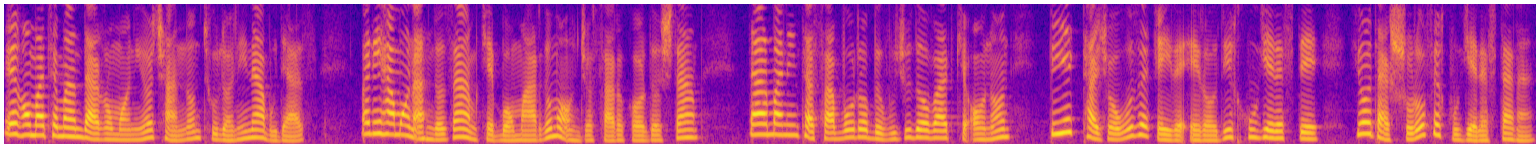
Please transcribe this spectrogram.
اقامت من در رومانیا چندان طولانی نبوده است ولی همان اندازه هم که با مردم آنجا سر و کار داشتم در من این تصور را به وجود آورد که آنان به یک تجاوز غیر ارادی خو گرفته یا در شرف خو گرفتنند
